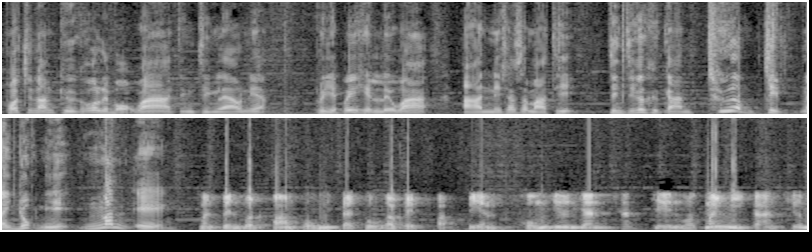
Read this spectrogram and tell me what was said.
เพราะฉะนั้นคือเขาก็เลยบอกว่าจริง ๆ แล้วเนี่ย ปรียบให้เห็นเลยว่าอาเนชสมาธิจริง ๆ ก็คือการเชื่อมจิตในยุคนี้นั่นเอง มันเป็นบทความผมแต่ถูกเอาไปปรับเปลี่ยน ผมยืนยันชัดเจนว่าไม่มีการเชื่อม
